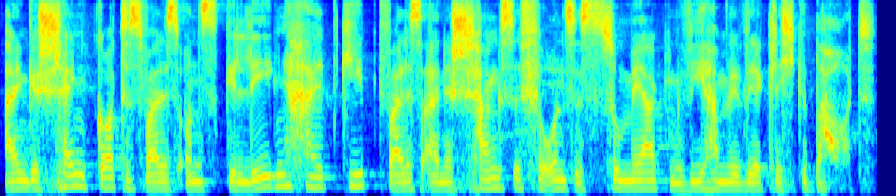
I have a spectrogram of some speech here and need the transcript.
ein Geschenk Gottes, weil es uns Gelegenheit gibt, weil es eine Chance für uns ist zu merken, wie haben wir wirklich gebaut.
